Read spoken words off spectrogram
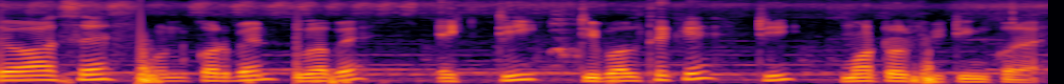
দেওয়া আছে ফোন করবেন। কীভাবে একটি টিউবওয়েল থেকে একটি মোটর ফিটিং করায়।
